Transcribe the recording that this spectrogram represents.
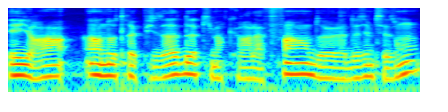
Et il y aura un autre épisode qui marquera la fin de la deuxième saison,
